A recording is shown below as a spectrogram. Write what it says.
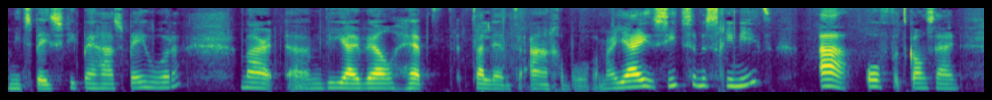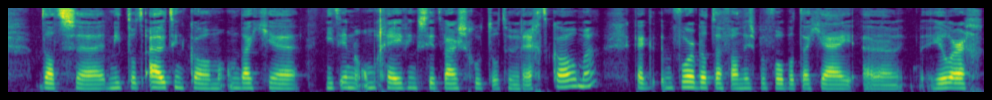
niet specifiek bij HSP horen, maar um, die jij wel hebt, talenten aangeboren. Maar jij ziet ze misschien niet. A, of het kan zijn dat ze niet tot uiting komen omdat je niet in een omgeving zit waar ze goed tot hun recht komen. Kijk, een voorbeeld daarvan is bijvoorbeeld dat jij uh, heel erg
